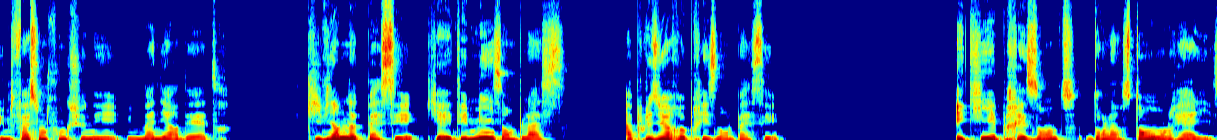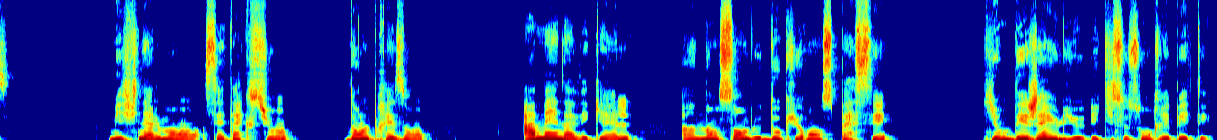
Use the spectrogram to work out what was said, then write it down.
une façon de fonctionner, une manière d'être, qui vient de notre passé, qui a été mise en place à plusieurs reprises dans le passé, et qui est présente dans l'instant où on le réalise. Mais finalement, cette action, dans le présent, amène avec elle un ensemble d'occurrences passées qui ont déjà eu lieu et qui se sont répétées.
